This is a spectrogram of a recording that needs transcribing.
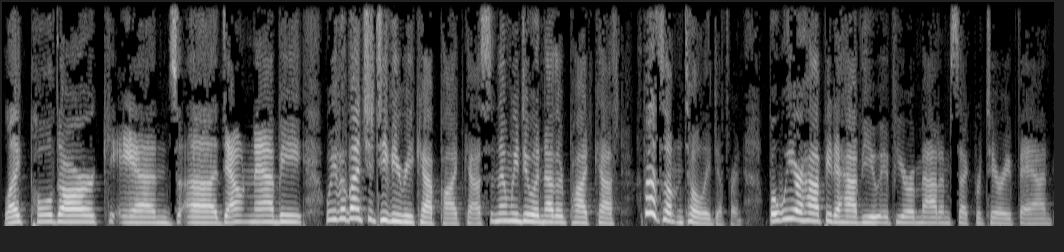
like Poldark and uh, Downton Abbey. We have a bunch of TV recap podcasts, and then we do another podcast about something totally different. But we are happy to have you if you're a Madam Secretary fan.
